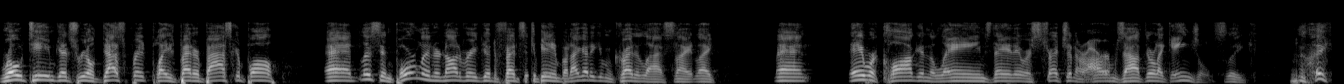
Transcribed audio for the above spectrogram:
road team gets real desperate, plays better basketball. And listen, Portland are not a very good defensive team, but I got to give them credit last night. Like, man, they were clogging the lanes. They they were stretching their arms out. They're like angels. Like, like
